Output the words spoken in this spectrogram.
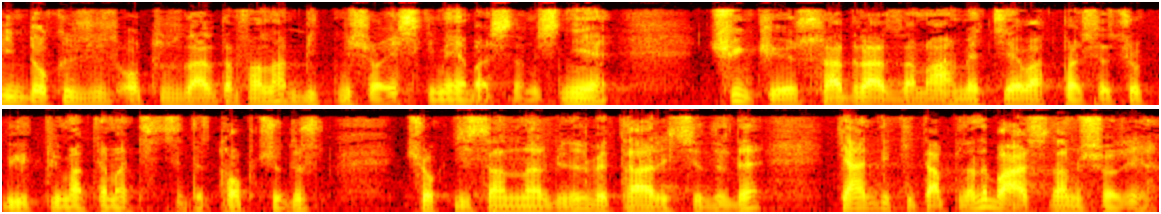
1930'larda falan bitmiş o eskimeye başlamış. Niye? Çünkü Sadrazam Ahmet Cevat Paşa çok büyük bir matematikçidir, topçudur. Çok lisanlar bilir ve tarihçidir de. Kendi kitaplarını bağışlamış oraya.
